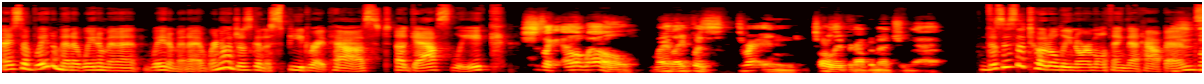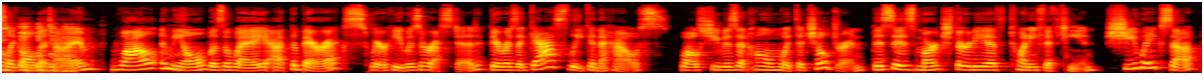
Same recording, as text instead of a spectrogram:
I said, wait a minute, wait a minute, wait a minute. We're not just going to speed right past a gas leak. She's like, LOL, my life was threatened. Totally forgot to mention that. This is a totally normal thing that happens, like all the time. While Emil was away at the barracks where he was arrested, there was a gas leak in the house while she was at home with the children. This is March 30th, 2015. She wakes up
